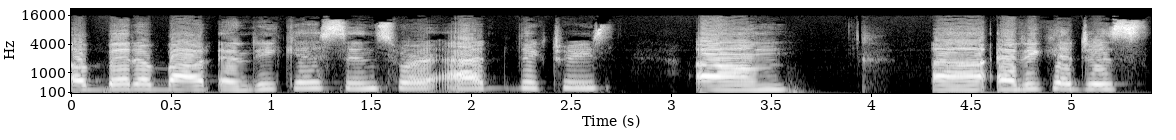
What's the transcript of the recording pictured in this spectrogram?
a bit about Enrique, since we're at Victories. Um, uh, Enrique just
